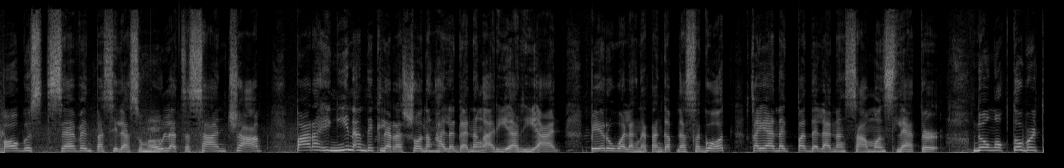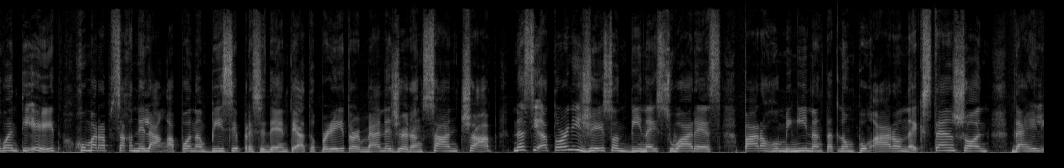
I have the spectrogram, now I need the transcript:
August 7 pa sila sumulat sa Sunchamp para hingin ang deklarasyon ng halaga ng ari-arian. Pero walang natanggap na sagot kaya nagpadala ng summons letter. Noong October 28, humarap sa kanila ang apo ng Vice Presidente at Operator Manager ng Sunchamp na si Attorney Jason Binay Suarez para humingi ng 30 araw na extension dahil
